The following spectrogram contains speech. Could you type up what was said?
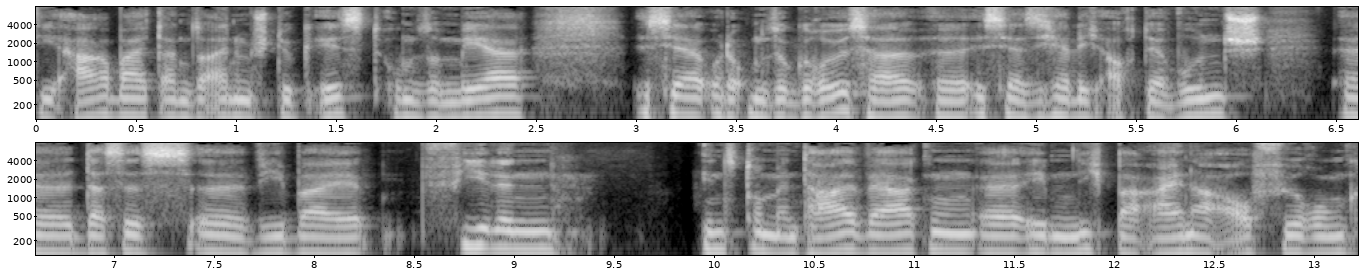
die Arbeit an so einem Stück ist, umso mehr ist ja oder umso größer äh, ist ja sicherlich auch der Wunsch, äh, dass es äh, wie bei vielen Instrumentalwerken äh, eben nicht bei einer Aufführung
